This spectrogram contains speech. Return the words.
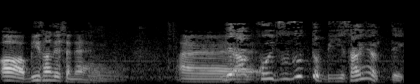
ああ、B さんでしたね。うえー。んで、あ、こいつずっと B さんやって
